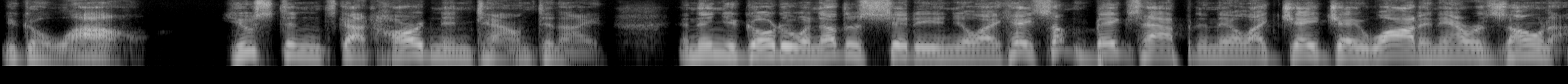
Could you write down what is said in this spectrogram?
you go, wow, Houston's got Harden in town tonight. And then you go to another city and you're like, hey, something big's happening there, like JJ Watt in Arizona.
